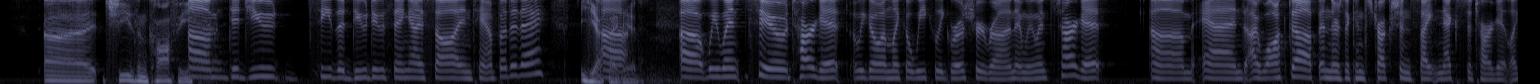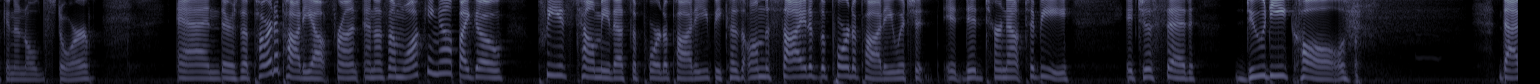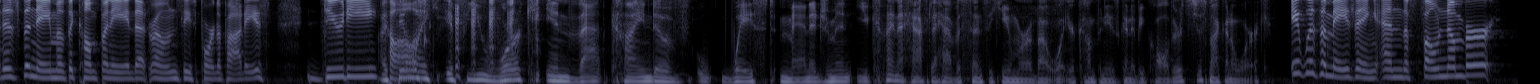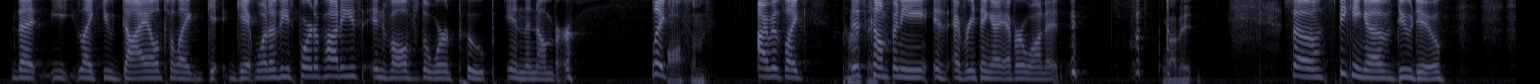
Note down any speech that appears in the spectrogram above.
uh, cheese and coffee. um, did you see the doo doo thing I saw in Tampa today? yes, I did. Uh, we went to Target. We go on like a weekly grocery run, and we went to Target. Um, and I walked up, and there's a construction site next to Target, like in an old store. And there's a porta potty out front. And as I'm walking up, I go, "Please tell me that's a porta potty," because on the side of the porta potty, which it it did turn out to be, it just said "Duty Calls." That is the name of the company that owns these porta potties. Duty I feel like if you work in that kind of waste management, you kind of have to have a sense of humor about what your company is going to be called, or it's just not going to work. It was amazing, and the phone number that like you dial to like get, get one of these porta potties involved the word poop in the number. Like Awesome. I was like, this company is everything I ever wanted. Love it. so speaking of doo doo,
